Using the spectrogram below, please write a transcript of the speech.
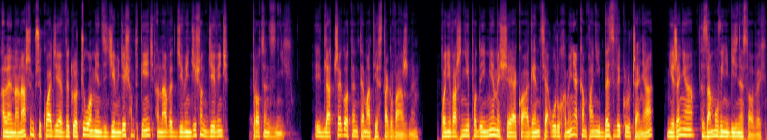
ale na naszym przykładzie wykluczyło między 95 a nawet 99% z nich. I dlaczego ten temat jest tak ważny? Ponieważ nie podejmiemy się jako agencja uruchomienia kampanii bez wykluczenia mierzenia zamówień biznesowych.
